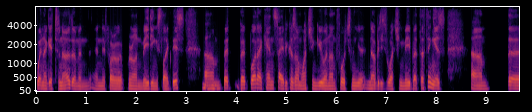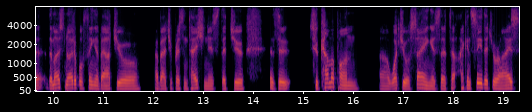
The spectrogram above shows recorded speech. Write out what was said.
when I get to know them, and, and if we're, we're on meetings like this. Mm-hmm. Um, but but what I can say because I'm watching you, and unfortunately uh, nobody's watching me. But the thing is, um, the the most notable thing about your about your presentation is that you the to come upon uh, what you're saying is that uh, I can see that your eyes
